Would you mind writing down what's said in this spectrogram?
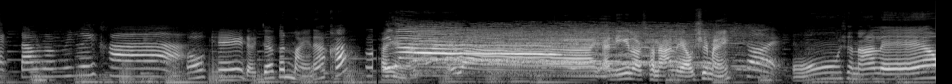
ติดตามเราไม่ด้วยค่ะ โอเค เดี๋ยวเจอกันใหม่นะคะถ้าอย่างนั้นบ๊ายบายอันนี้เราชนะแล้วใช่ไหมใช่โอ้ชนะแล้ว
